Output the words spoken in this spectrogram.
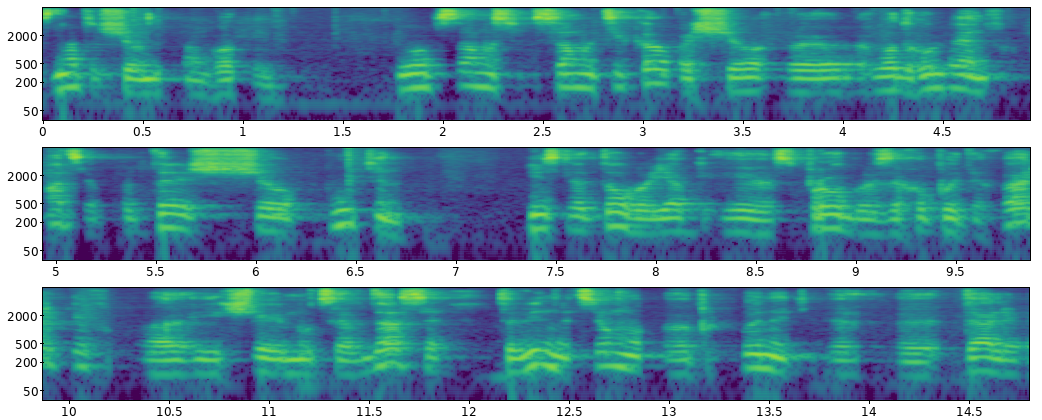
знати, що вони там готові. І от саме, саме цікаве, що е, от гуляє інформація про те, що Путін після того, як е, спробує захопити Харків, а якщо йому це вдасться, то він на цьому е, припинить е, е, далі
